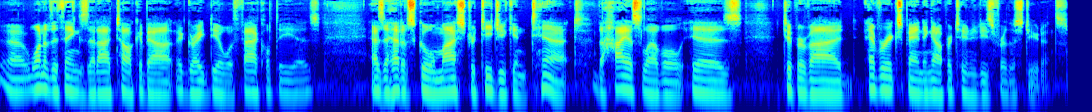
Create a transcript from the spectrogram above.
Uh, one of the things that I talk about a great deal with faculty is, as a head of school, my strategic intent, the highest level, is to provide ever expanding opportunities for the students.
